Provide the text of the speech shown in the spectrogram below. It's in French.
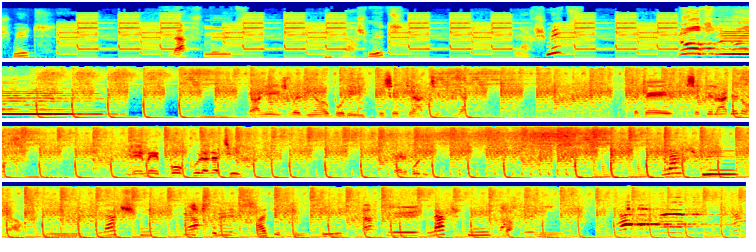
L'Archmut. L'Archmut. L'Archmut. L'Archmut. Danny jouait bien au bowling et c'était un type bien. C'était, c'était l'un des nôtres. Il aimait beaucoup la nature. Et le bowling. L'Archmut. L'Archmut. L'Archmut. Radio Primitive. L'Archmut. L'Archmut. L'Archmut.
